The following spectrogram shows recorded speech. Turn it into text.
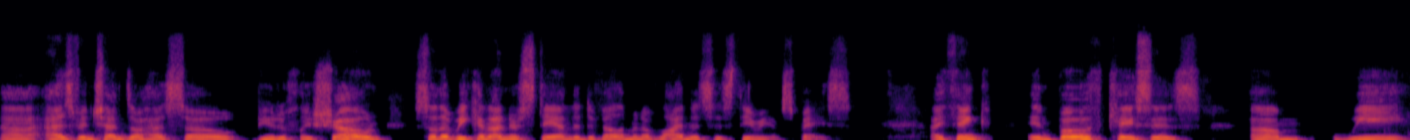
uh, as Vincenzo has so beautifully shown, so that we can understand the development of Leibniz's theory of space. I think in both cases, um, we,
